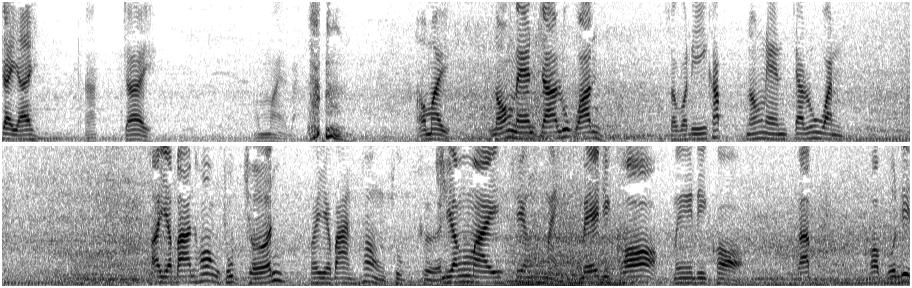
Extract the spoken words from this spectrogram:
ใจยายนะใจ เอาใหม่ละเอาไหมน้องแนนจารุวัน สวัสดีครับ น้องแนนจารุวันพยาบาลห้องฉุกเฉิน พยาบาลห้องฉุกเฉินเชียงใหม่ เชียงใหม่ เมดิคอเมดิคอลครับ ขอบคุณที่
